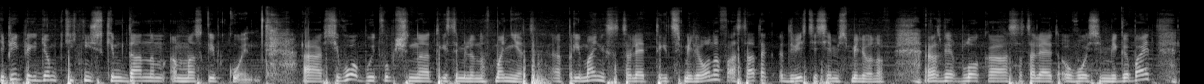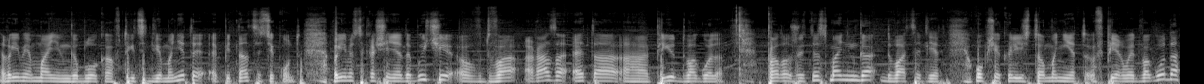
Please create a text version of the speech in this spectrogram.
Теперь перейдем к техническим данным MassCryp Coin. А, всего будет выпущено 300 миллионов монет. Премайнинг составляет 30 миллионов, остаток 270 миллионов. Размер блока составляет 8 мегабайт. Время майнинга блока в 32 монеты 15 секунд. Время сокращения добычи в два раза это а, период 2 года. Продолжительность майнинга 20 лет. Общее количество монет в первые два года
